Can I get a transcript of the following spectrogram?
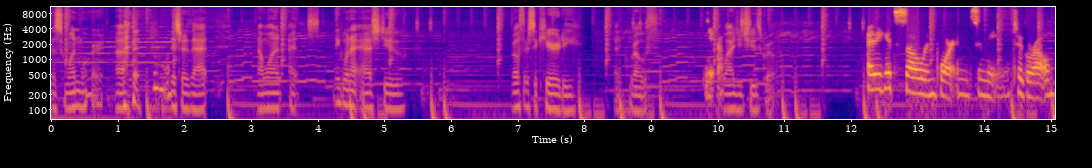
just one more, uh, mm-hmm. this or that. I want. I think when I asked you growth or security, at growth. Yeah. Why did you choose growth? I think it's so important to me to grow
